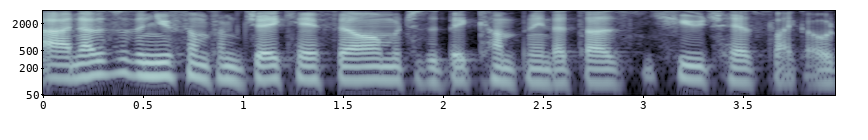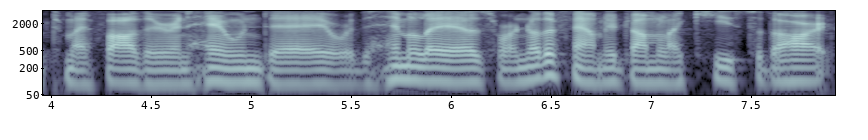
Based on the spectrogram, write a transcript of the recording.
now this is the new film from JK Film, which is a big company company that does huge hits like Ode to My Father and Haeundae or The Himalayas or another family drama like Keys to the Heart.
